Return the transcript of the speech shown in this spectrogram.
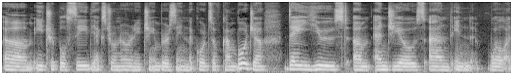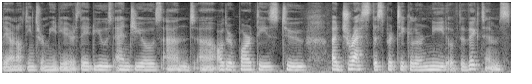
um, ECCC, the extraordinary chambers in the courts of Cambodia, they used um, NGOs and in well, they are not intermediaries. They used NGOs and uh, other parties to address this particular need of the victims.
